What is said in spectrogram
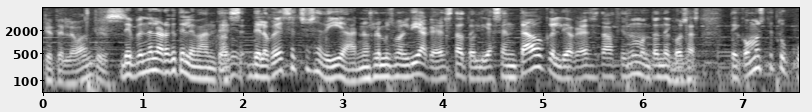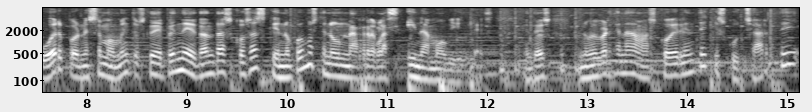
que te levantes. Depende de la hora que te levantes, Claro. de lo que hayas hecho ese día. No es lo mismo el día que hayas estado todo el día sentado que el día que hayas estado haciendo un montón de cosas. De cómo esté tu cuerpo en ese momento. Es que depende de tantas cosas que no podemos tener unas reglas inamovibles. Entonces, no me parece nada más coherente que escucharte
